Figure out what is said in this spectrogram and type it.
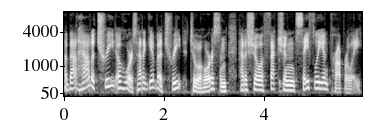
about how to treat a horse, how to give a treat to a horse, and how to show affection safely and properly.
